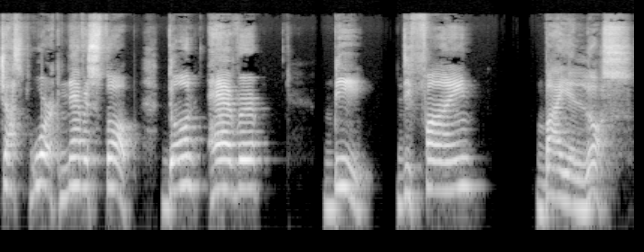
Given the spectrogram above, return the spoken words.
Just work. Never stop. Don't ever be defined by a loss.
